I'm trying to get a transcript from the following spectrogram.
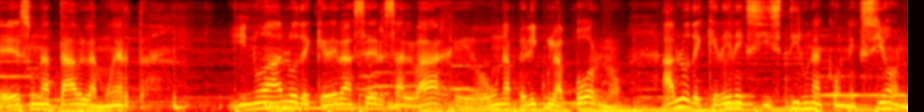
es una tabla muerta. Y no hablo de que deba ser salvaje o una película porno, hablo de que debe existir una conexión,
